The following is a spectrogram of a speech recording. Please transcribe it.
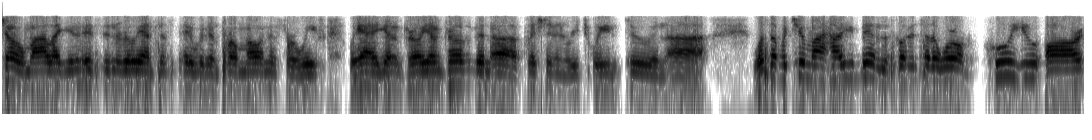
show, ma. Like it, it's been really anticipated. We've been promoting this for weeks. We had a young girl. Young girl's been uh pushing and retweeting too. And uh, what's up with you, ma? How you been? Let's go into the world. Who you are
